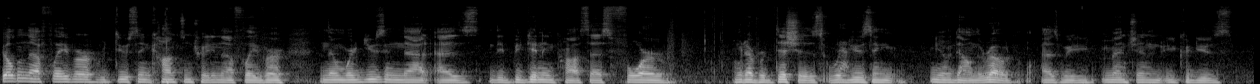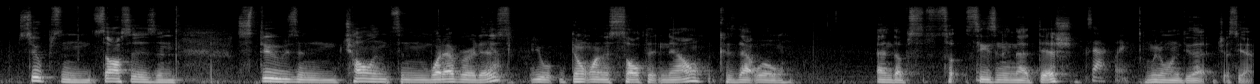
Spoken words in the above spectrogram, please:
building that flavor, reducing, concentrating that flavor, and then we're using that as the beginning process for whatever dishes we're Yeah. using, you know, down the road. As we mentioned, you could use soups and sauces and stews and cholents and whatever it is. You don't want to salt it now because that will end up seasoning that dish. Exactly. We don't want to do that just yet.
